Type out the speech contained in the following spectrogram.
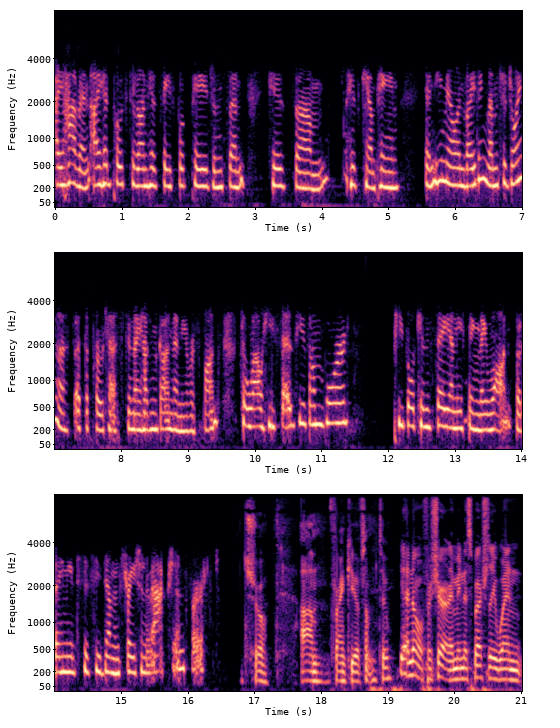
I haven't. I had posted on his Facebook page and sent his um, his campaign an email inviting them to join us at the protest, and I hadn't gotten any response. So while he says he's on board, people can say anything they want, but I need to see demonstration of action first. Sure. Um, Frank, you have something too? Yeah, no, for sure. I mean, especially when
